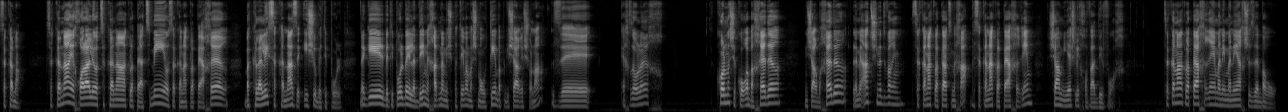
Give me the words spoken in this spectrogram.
סכנה. סכנה יכולה להיות סכנה כלפי עצמי או סכנה כלפי אחר. בכללי סכנה זה אישיו בטיפול. נגיד, בטיפול בילדים, אחד מהמשפטים המשמעותיים בפגישה הראשונה זה... איך זה הולך? כל מה שקורה בחדר נשאר בחדר, למעט שני דברים. סכנה כלפי עצמך וסכנה כלפי אחרים, שם יש לי חובת דיווח. סכנה כלפי אחרים, אני מניח שזה ברור.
